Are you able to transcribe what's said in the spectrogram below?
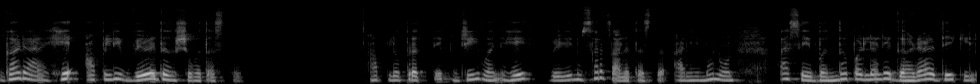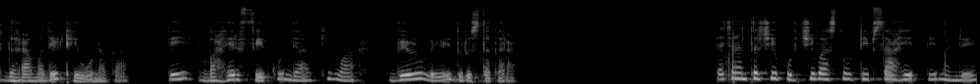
घड्याळ हे आपली वेळ दर्शवत असतं. आपलं प्रत्येक जीवन हे वेळेनुसार चालत असतं आणि म्हणून असे बंद पडलेले घड्याळ देखील घरामध्ये ठेवू नका. ते बाहेर फेकून द्या किंवा वेळोवेळी दुरुस्त करा. त्याच्यानंतरची पुढची वास्तू टिप्स आहे ती म्हणजे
